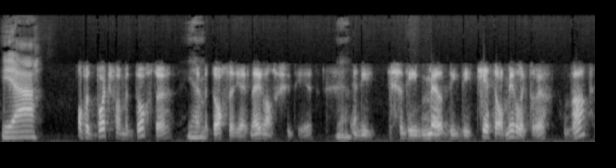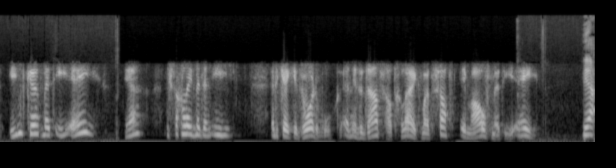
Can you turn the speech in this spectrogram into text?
Ja, Op het bord van mijn dochter. Ja. En mijn dochter die heeft Nederlands gestudeerd. ja. En die, die, die, die chatte onmiddellijk terug. Wat? Imker met IE? Ja? Is toch alleen met een I? En ik keek in het woordenboek. En inderdaad, ze had gelijk. Maar het zat in mijn hoofd met IE. Ja,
